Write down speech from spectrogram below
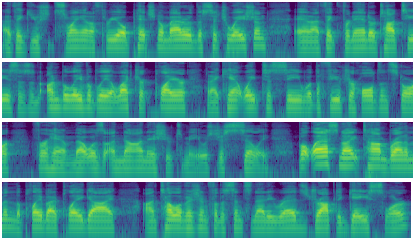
I think you should swing on a 3 0 pitch no matter the situation. And I think Fernando Tatis is an unbelievably electric player, and I can't wait to see what the future holds in store for him. That was a non issue to me. It was just silly. But last night, Tom Brennaman, the play by play guy on television for the Cincinnati Reds, dropped a gay slur.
